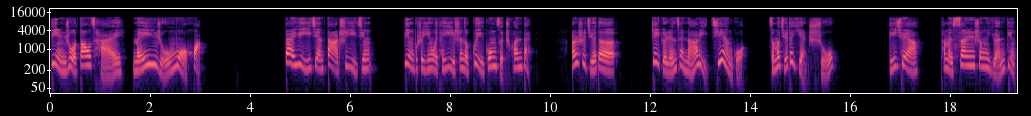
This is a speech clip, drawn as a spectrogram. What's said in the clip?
鬓若刀裁，眉如墨画。黛玉一见大吃一惊，并不是因为他一身的贵公子穿戴。而是觉得这个人在哪里见过？怎么觉得眼熟？的确啊，他们三生缘定，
